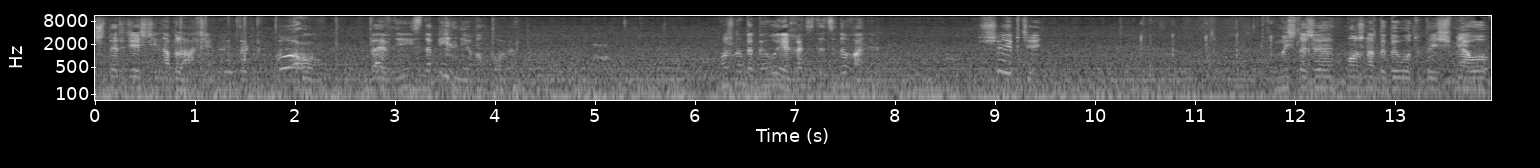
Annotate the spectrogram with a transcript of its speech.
40 na blacie. No i tak o, pewnie i stabilnie Wam powiem. Można by było jechać zdecydowanie szybciej. Myślę, że można by było tutaj śmiało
